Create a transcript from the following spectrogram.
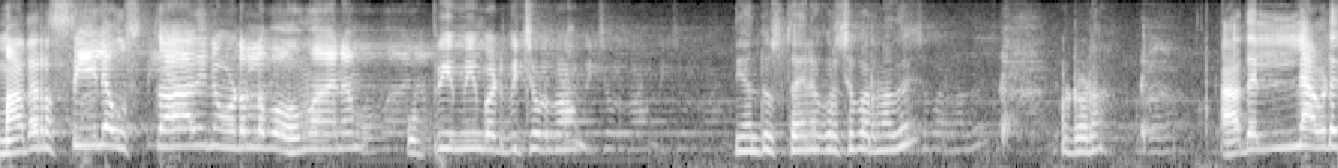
മദർസിയിലെ ഉസ്താദിനോടുള്ള ബഹുമാനം ഉപ്പിയമ്മയും പഠിപ്പിച്ചു കൊടുക്കണം. നീ എന്ത് ഉസ്താദിനെ കുറിച്ച് പറഞ്ഞത്? കേട്ടോടാ അതെല്ലാം അവിടെ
